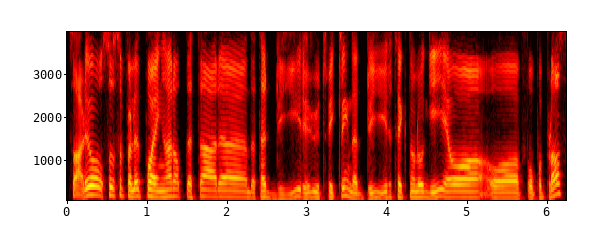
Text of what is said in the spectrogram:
Så er det jo også selvfølgelig et poeng her at dette er, eh, dette er dyr utvikling. Det er dyr teknologi å, å, få på plass.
